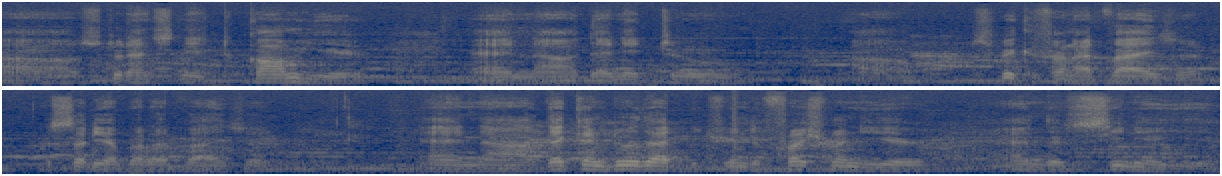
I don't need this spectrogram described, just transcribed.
uh, students need to come here and uh, they need to uh, speak with an advisor, a study abroad advisor. And uh, they can do that between the freshman year and the senior year,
